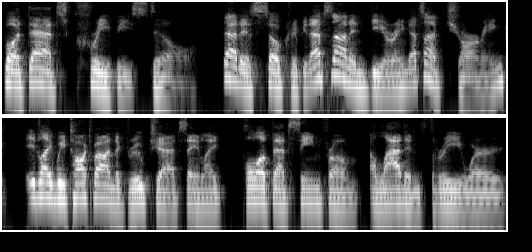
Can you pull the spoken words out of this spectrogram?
but that's creepy still. That is so creepy. That's not endearing. That's not charming. It like we talked about in the group chat saying like pull up that scene from Aladdin 3 where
